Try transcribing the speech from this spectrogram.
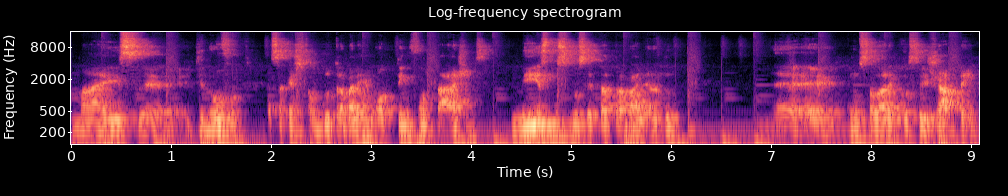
mas, é, de novo, essa questão do trabalho remoto tem vantagens, mesmo se você está trabalhando é, é, com o salário que você já tem.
